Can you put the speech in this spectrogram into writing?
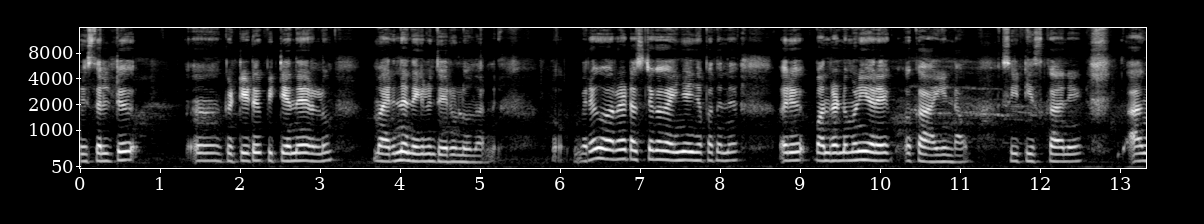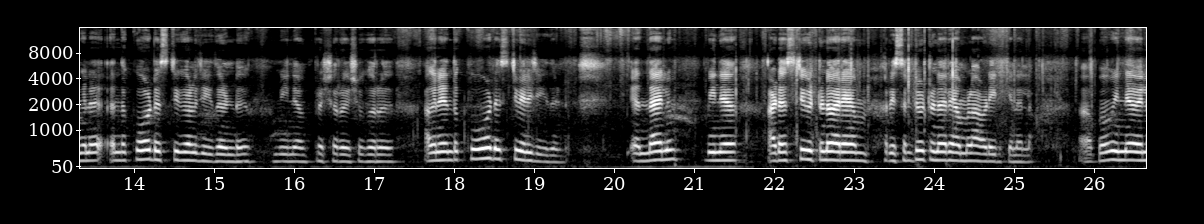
റിസൾട്ട് കിട്ടിയിട്ട് പിറ്റേന്നേ ഉള്ളൂ. മരുന്ന് എന്തെങ്കിലും തരുള്ളൂ എന്ന് പറഞ്ഞു. ഇവരെ കുറേ ടെസ്റ്റൊക്കെ കഴിഞ്ഞ് കഴിഞ്ഞപ്പോൾ തന്നെ ഒരു പന്ത്രണ്ട് മണി വരെ ഒക്കെ ആയി ഉണ്ടാവും. സി ടി സ്കാന് അങ്ങനെ എന്തൊക്കെയോ ടെസ്റ്റുകൾ ചെയ്തിട്ടുണ്ട്. പിന്നെ പ്രഷർ ഷുഗർ അങ്ങനെ എന്തൊക്കെയോ ടെസ്റ്റ് വരെ ചെയ്തിട്ടുണ്ട്. എന്തായാലും പിന്നെ ആ ടെസ്റ്റ് കിട്ടണവരെ റിസൾട്ട് കിട്ടണവരെ നമ്മൾ അവിടെ ഇരിക്കണമല്ലോ അപ്പോൾ പിന്നെ അതിൽ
